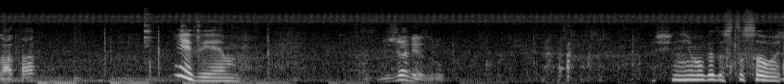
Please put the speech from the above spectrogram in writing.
Lata? Nie wiem. Zbliżenie zrób. Ja się nie mogę dostosować.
